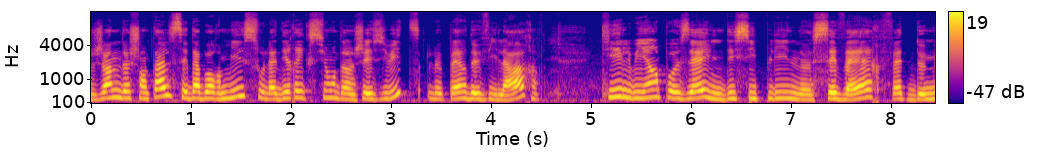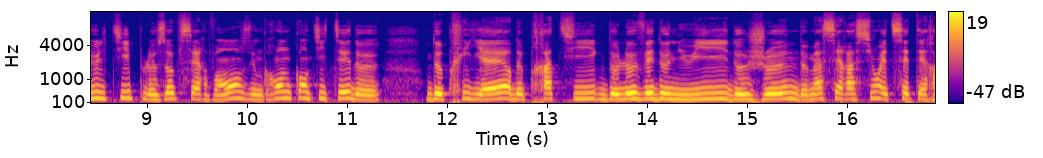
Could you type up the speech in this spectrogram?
Jeanne de Chantal s'est d'abord mise sous la direction d'un jésuite, le père de Villars, qui lui imposait une discipline sévère, faite de multiples observances, d'une grande quantité de, de prières, de pratiques, de levées de nuit, de jeûnes, de macération, etc.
